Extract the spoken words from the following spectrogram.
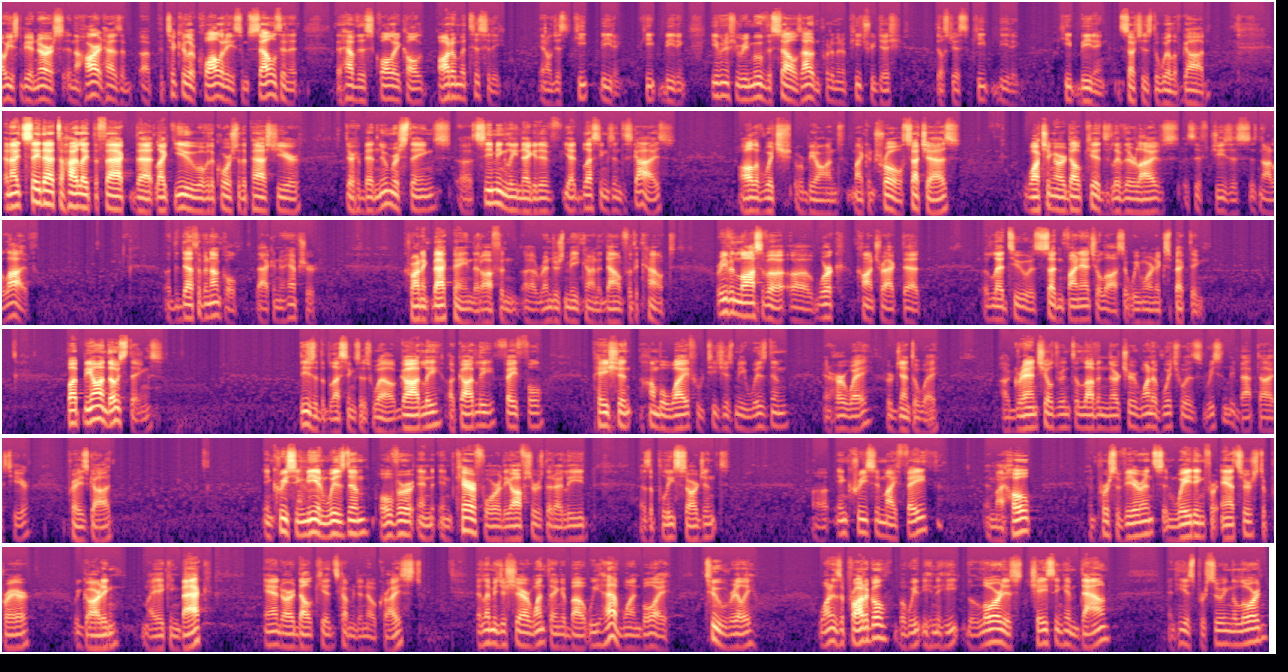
I used to be a nurse, and the heart has a, a particular quality, some cells in it that have this quality called automaticity. And it'll just keep beating, keep beating. Even if you remove the cells out and put them in a petri dish, they'll just keep beating, keep beating. And such is the will of God. And I'd say that to highlight the fact that, like you, over the course of the past year, there have been numerous things, uh, seemingly negative, yet blessings in disguise, all of which are beyond my control, such as watching our adult kids live their lives as if Jesus is not alive, uh, the death of an uncle back in New Hampshire, chronic back pain that often uh, renders me kind of down for the count, or even loss of a, a work contract that led to a sudden financial loss that we weren't expecting. But beyond those things, these are the blessings as well. Godly, a godly, faithful, patient, humble wife who teaches me wisdom in her way, her gentle way. Uh, grandchildren to love and nurture, one of which was recently baptized here. Praise God. Increasing me in wisdom over and, in care for the officers that I lead as a police sergeant. Uh, increase in my faith my hope and perseverance and waiting for answers to prayer regarding my aching back and our adult kids coming to know Christ. And let me just share one thing about we have one boy, two really. One is a prodigal, but we, he, the Lord is chasing him down, and he is pursuing the Lord,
